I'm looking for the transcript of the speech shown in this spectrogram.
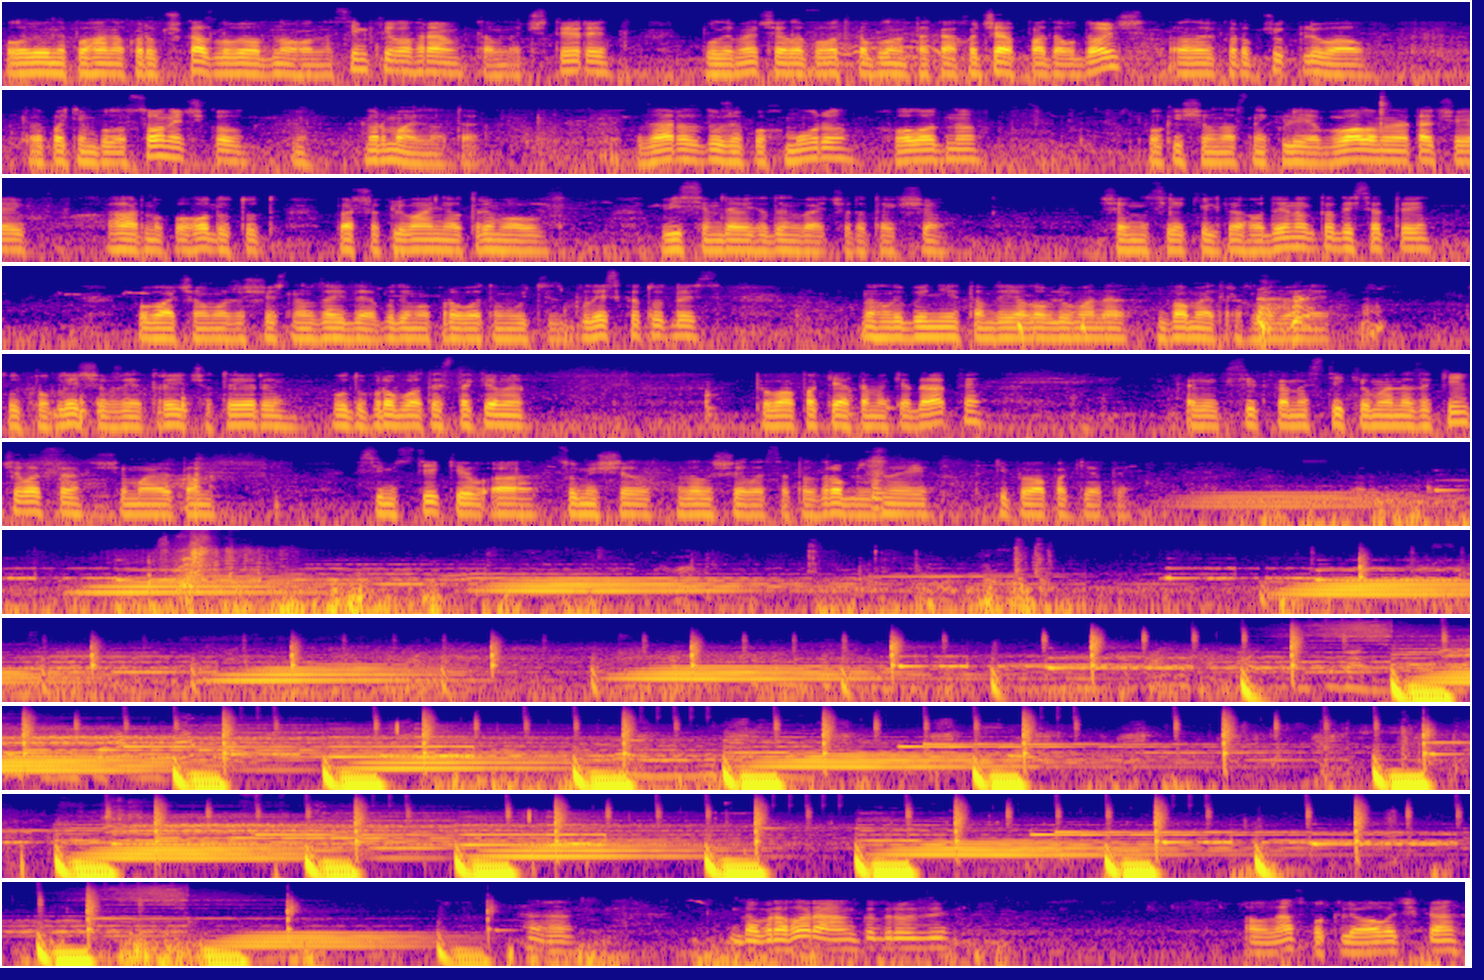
Половив непогано коробчука, зловив одного на 7 кг, там на 4 були менше, але погодка була не така. Хоча падав дощ, але коробчук клював. Але потім було сонечко, ну, нормально так. Зараз дуже похмуро, холодно. Поки що в нас не клює. Бувало мене так, що я і в гарну погоду тут перше клювання отримав 8-9 годин вечора. Так що ще в нас є кілька годинок до 10. Побачимо, може щось нам зайде. Будемо пробувати мабуть, зблизька тут десь на глибині, там де я ловлю, в мене 2 метри глибини. Тут поближче вже є 3-4. Буду пробувати з такими пакетами кидати. Так як сітка на стіки в мене закінчилася, ще маю там 7 стіків, а суміш ще залишилася, то зроблю з неї такі пива пакети. Нас покльовочка.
